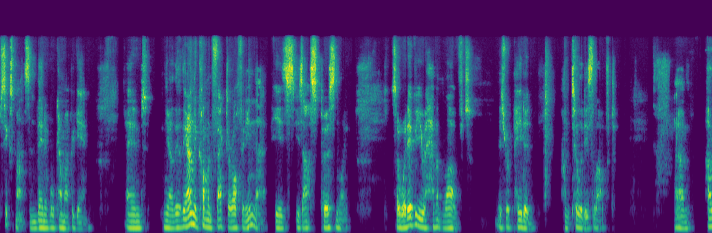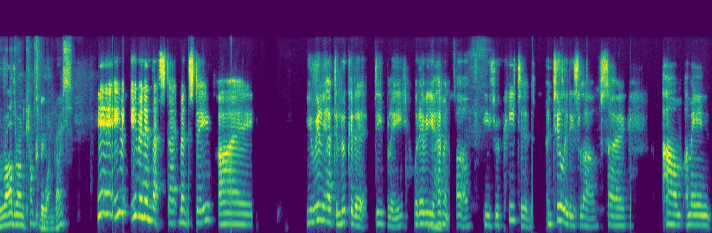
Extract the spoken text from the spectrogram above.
six months and then it will come up again. And you know, the, the only common factor often in that is, is us personally. So whatever you haven't loved is repeated until it is loved. Um, a rather uncomfortable one, Grace. Yeah, even in that statement, Steve, I you really have to look at it deeply. Whatever you mm. haven't loved is repeated until it is love. So, um, I mean,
